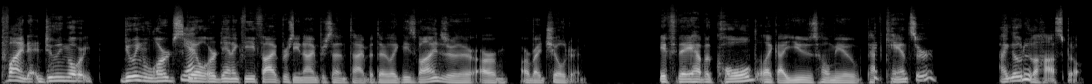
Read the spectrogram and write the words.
fine doing or doing large scale organic fee five percent nine percent of the time but they're like these vines are are are my children. If they have a cold like i use homeopathic cancer i go to the hospital.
